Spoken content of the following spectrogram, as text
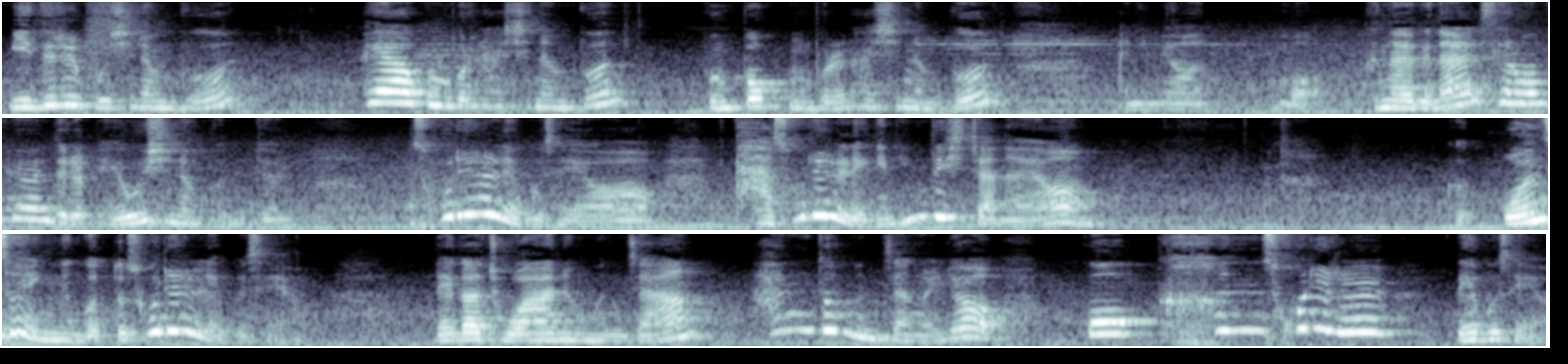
미드를 보시는 분, 회화 공부를 하시는 분, 문법 공부를 하시는 분, 아니면 뭐 그날 그날 새로운 표현들을 배우시는 분들 소리를 내보세요. 다 소리를 내긴 힘드시잖아요. 그 원서 읽는 것도 소리를 내보세요. 내가 좋아하는 문장 한두 문장을요 꼭 큰 소리를 내보세요.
